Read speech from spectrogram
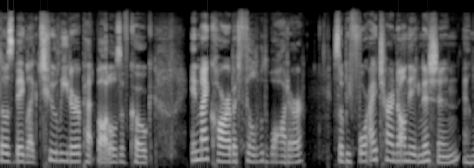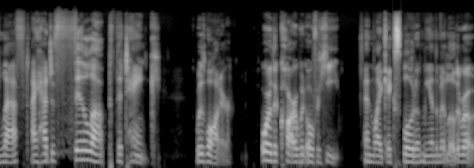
those big, like two liter pet bottles of Coke in my car, but filled with water. So before I turned on the ignition and left, I had to fill up the tank with water or the car would overheat and like explode on me in the middle of the road.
